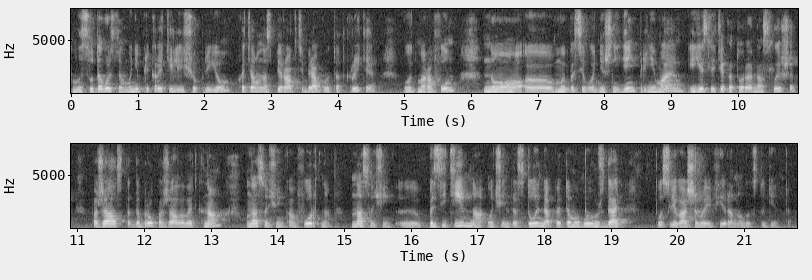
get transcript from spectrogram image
мы с удовольствием, мы не прекратили еще прием, хотя у нас 1 октября будет открытие, будет марафон, но э, мы по сегодняшний день принимаем, и если те, которые нас слышат, пожалуйста, добро пожаловать к нам, у нас очень комфортно, у нас очень э, позитивно, очень достойно, поэтому будем ждать после вашего эфира новых студентов.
